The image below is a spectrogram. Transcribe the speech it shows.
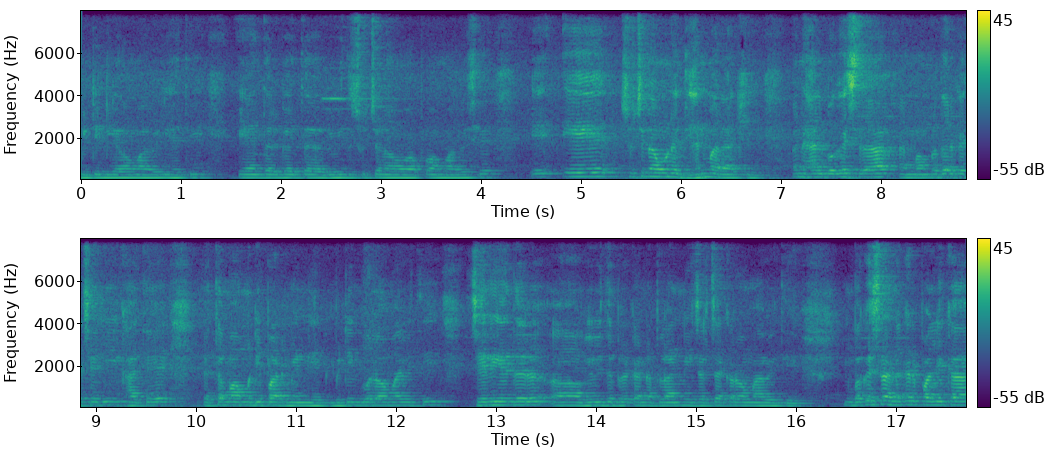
મિટિંગ લેવામાં આવેલી હતી. એ અંતર્ગત વિવિધ સૂચનાઓ આપવામાં આવી છે. એ એ સૂચનાઓને ધ્યાનમાં રાખી અને હાલ બગસરા મામલતદાર કચેરી ખાતે તમામ ડિપાર્ટમેન્ટની એક મિટિંગ બોલાવવામાં આવી હતી, જેની અંદર વિવિધ પ્રકારના પ્લાનની ચર્ચા કરવામાં આવી હતી. બગસરા નગરપાલિકા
